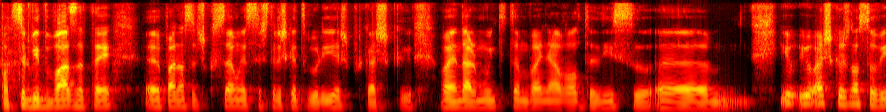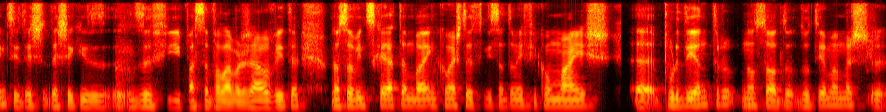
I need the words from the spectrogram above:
pode servir de base até uh, para a nossa discussão, essas três categorias, porque acho que vai andar muito também à volta disso. Uh, eu, eu, acho que os nossos ouvintes, e deixo, deixo aqui o desafio, passo a palavra já ao Vítor, os nossos ouvintes, se calhar também com esta definição também ficam mais uh, por dentro, não só do, do tema, mas uh,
